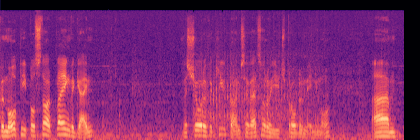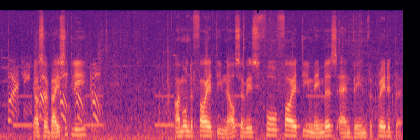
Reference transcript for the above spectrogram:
the more people start playing the game, the shorter the queue time, so that's not a huge problem anymore. Um, yeah, so basically, I'm on the fire team now, so there's four fire team members and then the predator.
